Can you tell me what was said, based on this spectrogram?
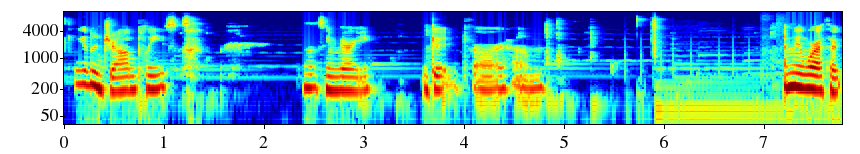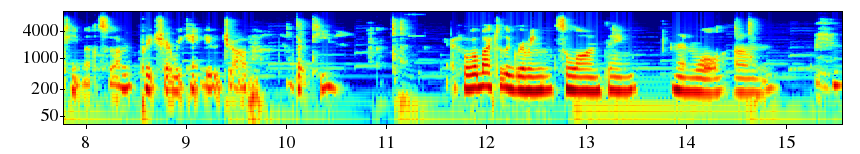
Can we get a job, please? Doesn't seem very good for our, um... I mean, we're at 13 though, so I'm pretty sure we can't get a job at 13. We'll go back to the grooming salon thing, and then we'll, um...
